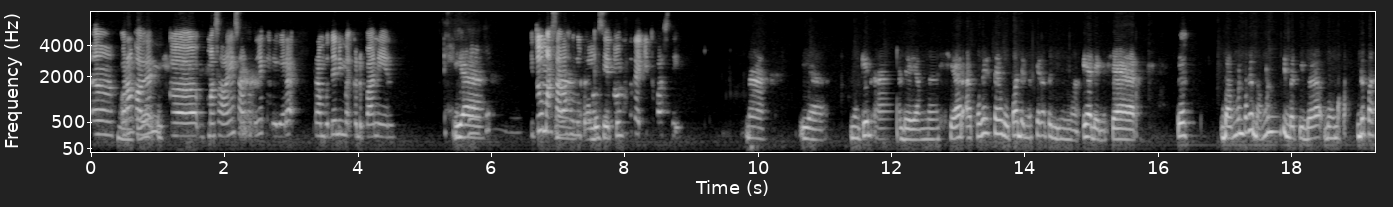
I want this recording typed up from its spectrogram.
eh, Hmm, orang kalian ke masalahnya salah satunya gara-gara rambutnya di kedepanin. iya Itu masalah Nah, habis sih. itu- Itu kayak gitu pasti. Nah, iya mungkin ada yang nge-share atau kayak saya lupa ada yang nge-share atau gimana. Iya ada yang nge-share. Terus bangun pakai bangun tiba-tiba mau makan udah pas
